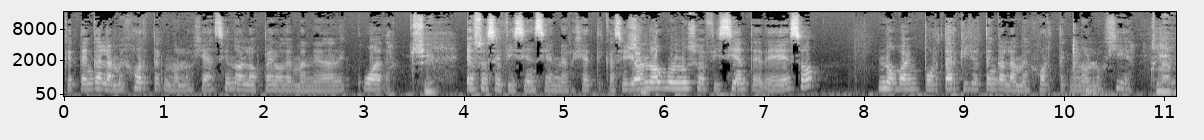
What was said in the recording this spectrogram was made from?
que tenga la mejor tecnología, si no la opero de manera adecuada. Sí, Eso es eficiencia energética. Si yo no hago un uso eficiente de eso, no va a importar que yo tenga la mejor tecnología. claro.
